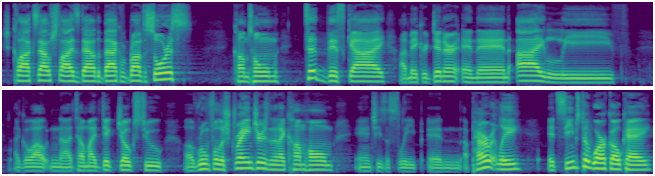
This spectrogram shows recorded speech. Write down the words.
She clocks out, slides down the back of a brontosaurus, comes home to this guy. I make her dinner and then I leave. I go out and uh, tell my dick jokes to a room full of strangers, and then I come home and she's asleep. And apparently, it seems to work okay,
